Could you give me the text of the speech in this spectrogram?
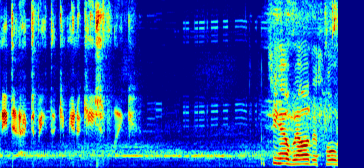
need to activate the communication link. Let's see how well this whole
